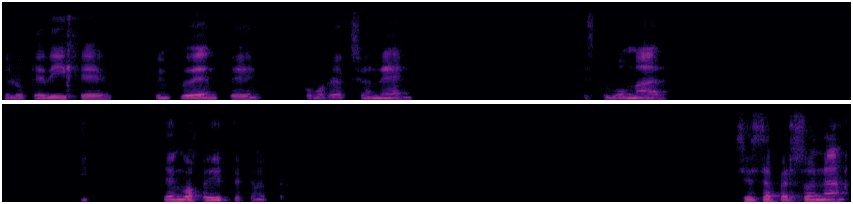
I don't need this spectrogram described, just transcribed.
que lo que dije fue imprudente, cómo reaccioné, estuvo mal. Y tengo a pedirte que me perdones. Si esta persona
